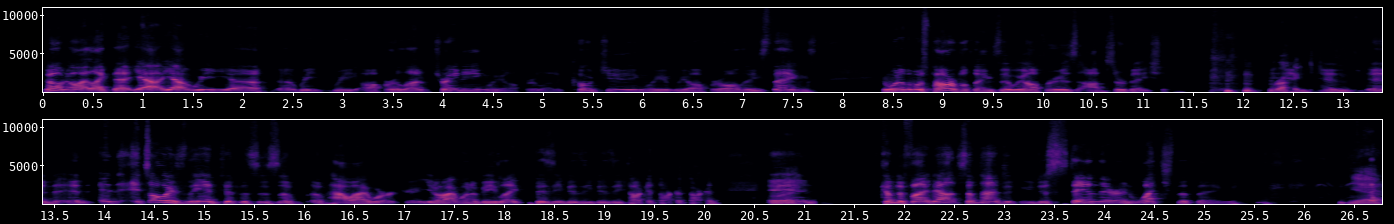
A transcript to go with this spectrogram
No, no, I like that. Yeah, yeah. We uh, uh, we we offer a lot of training. We offer a lot of coaching. We we offer all these things, and one of the most powerful things that we offer is observation. right. And, and and and and it's always the antithesis of of how I work. You know, I want to be like busy, busy, busy, talking, talking, talking, and Right. come to find out, sometimes if you just stand there and watch the thing, Yeah.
